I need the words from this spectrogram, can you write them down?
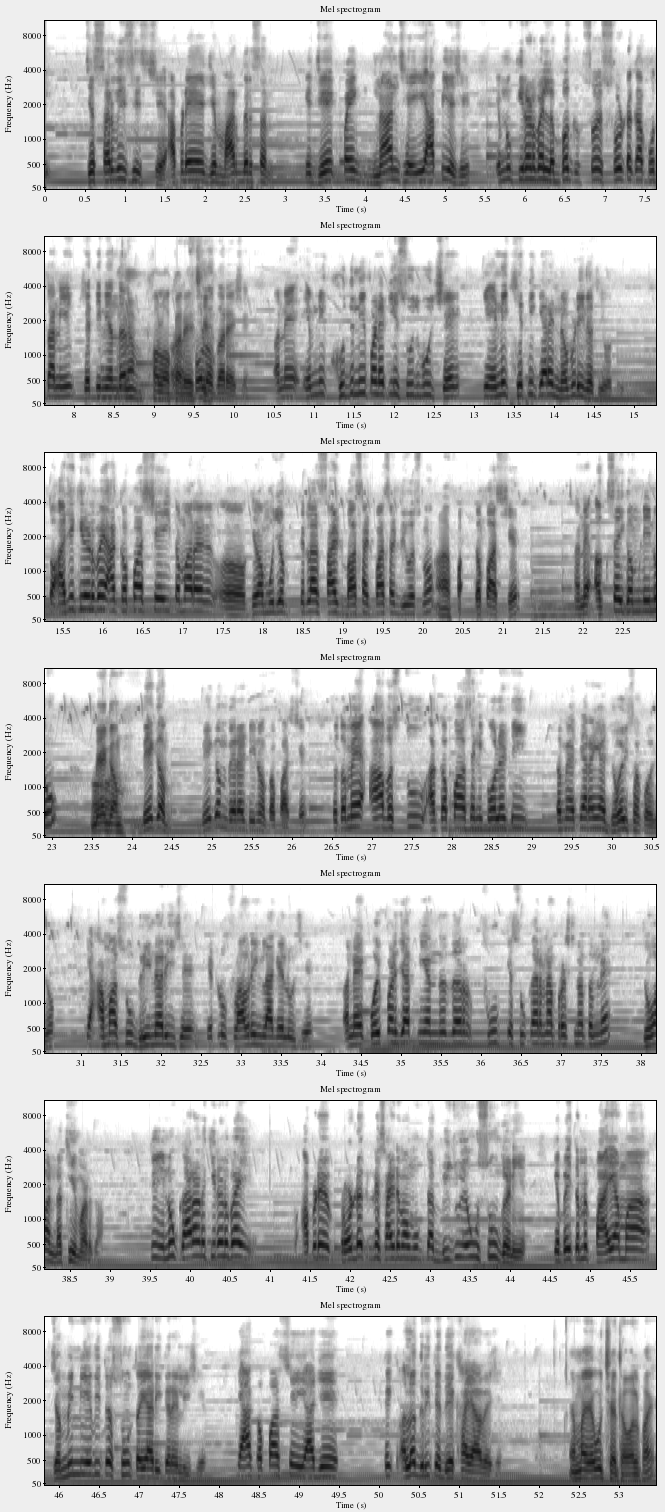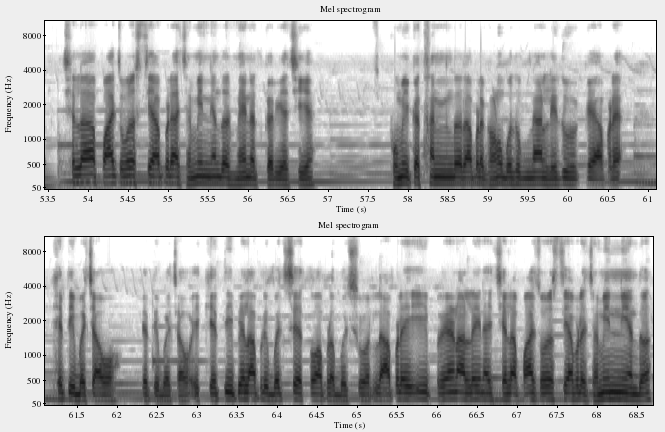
જે સર્વિસીસ છે આપણે જે માર્ગદર્શન કે જે કંઈ જ્ઞાન છે એ આપીએ છીએ એમનું કિરણભાઈ લગભગ સો સો ટકા પોતાની ખેતીની અંદર ફોલો કરે ફોલો કરે છે. અને એમની ખુદની પણ એટલી સૂઝબૂઝ છે કે એની ખેતી ક્યારેય નબળી નથી હોતી. તો આજે કિરણભાઈ આ કપાસ છે એ તમારા કેવા મુજબ કેટલા સાઠ બાસઠ પાસઠ દિવસનો કપાસ છે. અને અક્ષય કંપનીનું બેગમ. બેગમ બેગમ વેરાયટીનો કપાસ છે. તો તમે આ વસ્તુ આ કપાસ એની ક્વોલિટી તમે અત્યારે અહીંયા જોઈ શકો છો. કે આમાં શું ગ્રીનરી છે, કેટલું ફ્લાવરિંગ લાગેલું છે અને કોઈ પણ જાતની અંદર ફૂગ કે સુકારના પ્રશ્ન તમને જોવા નથી મળતા. તો એનું કારણ કિરણભાઈ, આપણે પ્રોડક્ટને સાઈડમાં મૂકતા બીજું એવું શું ગણીએ કે ભાઈ તમે પાયામાં જમીનની એવી તો શું તૈયારી કરેલી છે? કે આ કપાસ છે, એ આજે કંઈક અલગ રીતે દેખાઈ આવે છે. એમાં એવું છે ધવલભાઈ, છેલ્લા પાંચ વર્ષથી આપણે આ જમીનની અંદર મહેનત કરીએ છીએ. ભૂમિ કથાની અંદર આપણે ઘણું બધું જ્ઞાન લીધું કે આપણે ખેતી બચાવો ખેતી બચાવો. એ ખેતી પહેલાં આપણી બચશે તો આપણે બચશું. એટલે આપણે એ પ્રેરણા લઈને છેલ્લા પાંચ વર્ષથી આપણે જમીનની અંદર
